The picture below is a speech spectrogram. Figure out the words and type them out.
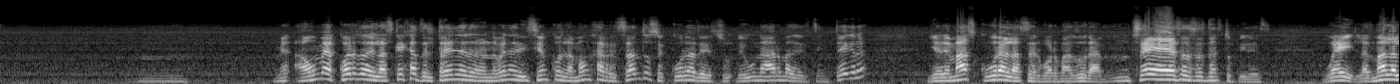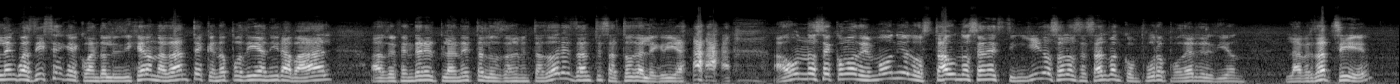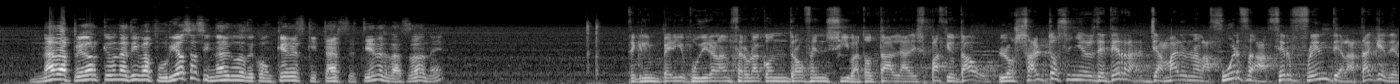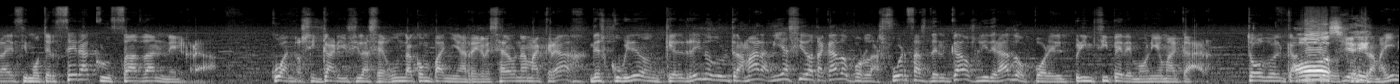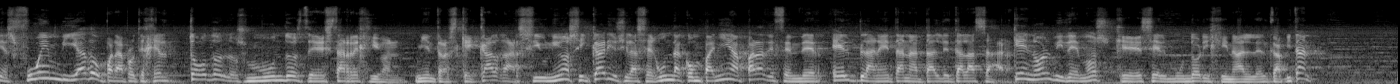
Aún me acuerdo de las quejas del trailer de la novena edición con la monja rezando, se cura de, su- de una arma de desintegra y además cura la servoarmadura. Mm, sí, eso es una estupidez. Güey, las malas lenguas dicen que cuando le dijeron a Dante que no podían ir a Baal a defender el planeta los lamentadores, Dante saltó de alegría. Aún no sé cómo demonios los Tau no se han extinguido, solo se salvan con puro poder del guion. La verdad sí, ¿eh? Nada peor que una diva furiosa sin algo de con qué desquitarse. Tienes razón, ¿eh? De que el imperio pudiera lanzar una contraofensiva total al espacio Tau, los altos señores de Terra llamaron a la fuerza a hacer frente al ataque de la decimotercera Cruzada Negra. Cuando Sicarius y la segunda compañía regresaron a Macragh, descubrieron que el reino de Ultramar había sido atacado por las fuerzas del caos liderado por el príncipe demonio Macar. Todo el capítulo Oh, de los ultramarines. Fue enviado para proteger todos los mundos de esta región, mientras que Calgar se unió a Sicarius y la segunda compañía para defender el planeta natal de Talasar, que no olvidemos que es el mundo original del capitán.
